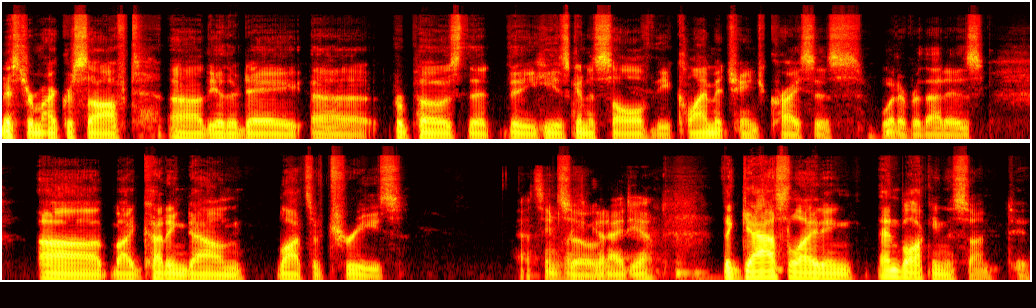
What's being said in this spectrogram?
Mister Microsoft uh, the other day uh, proposed that the, he's going to solve the climate change crisis, whatever that is, uh, by cutting down lots of trees. That seems like a good idea. The gaslighting and blocking the sun too.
